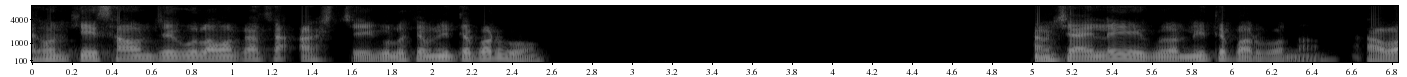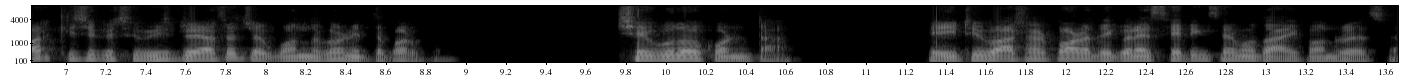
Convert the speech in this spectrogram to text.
এখন কি সাউন্ড যেগুলো আমার কাছে আসছে, এগুলো কি আমি নিতে পারব? আমি চাইলে এগুলো নিতে পারব না। আবার কিছু কিছু ভিডিও আছে, চোখ বন্ধ করে নিতে পারব। সেগুলো কোনটা? ইউটিউবে আসার পরে দেখবেন সেটিংস এর মতো আইকন রয়েছে।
